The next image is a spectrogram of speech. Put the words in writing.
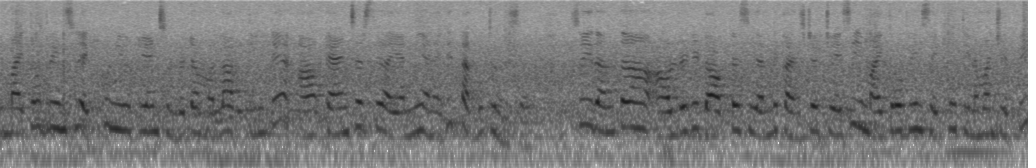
ఈ మైక్రో గ్రీన్స్లో ఎక్కువ న్యూట్రియంట్స్ ఉండటం వల్ల అవి తింటే ఆ క్యాన్సర్స్ అవన్నీ అనేది తగ్గుతుంది సార్ సో ఇదంతా ఆల్రెడీ డాక్టర్స్ ఇవన్నీ కన్సిడర్ చేసి ఈ మైక్రో గ్రీన్స్ ఎక్కువ తినమని చెప్పి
